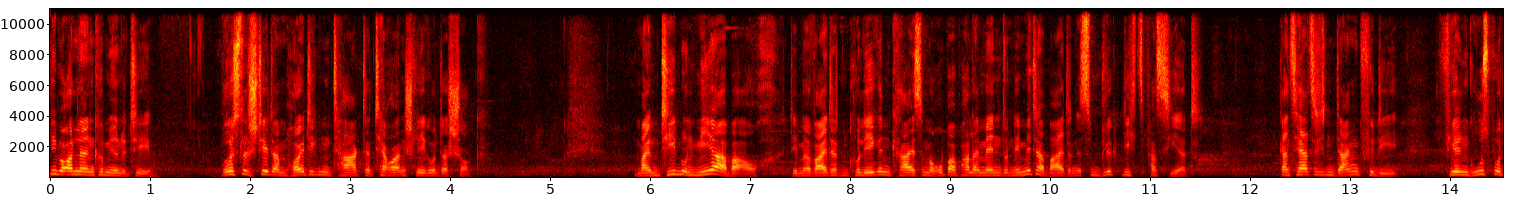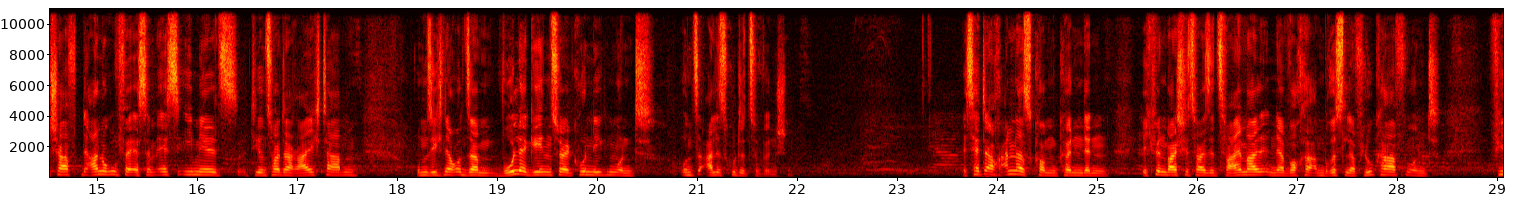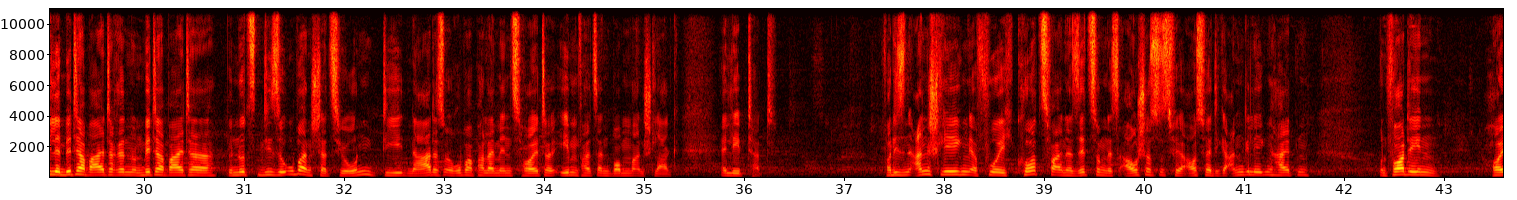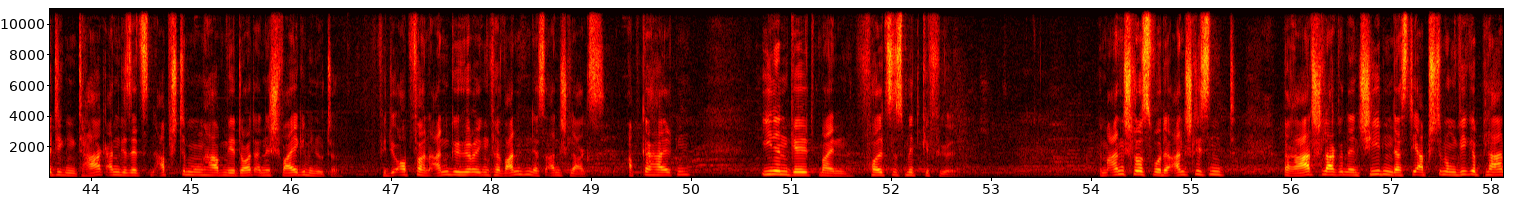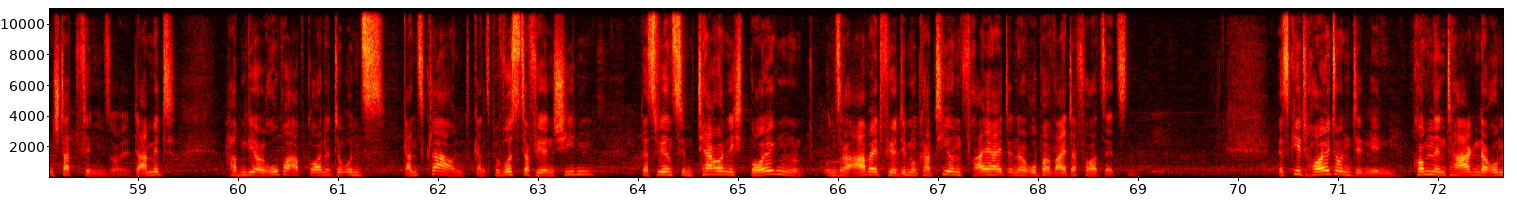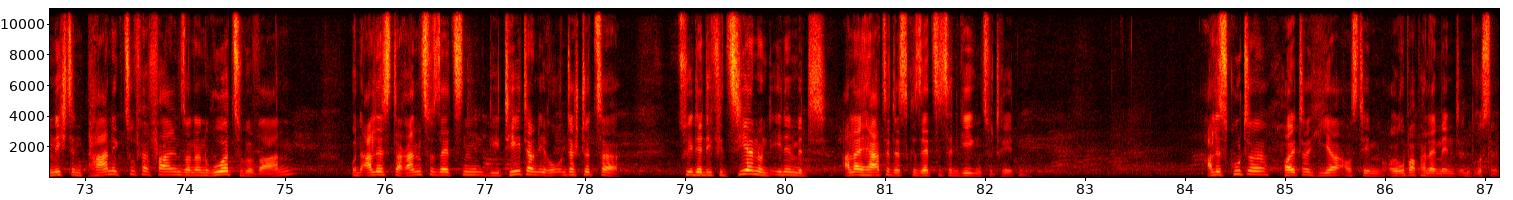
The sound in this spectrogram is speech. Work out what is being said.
Liebe Online-Community, Brüssel steht am heutigen Tag der Terroranschläge unter Schock. Meinem Team und mir aber auch, dem erweiterten Kollegenkreis im Europaparlament und den Mitarbeitern ist zum Glück nichts passiert. Ganz herzlichen Dank für die vielen Grußbotschaften, Anrufe, SMS, E-Mails, die uns heute erreicht haben, um sich nach unserem Wohlergehen zu erkundigen und uns alles Gute zu wünschen. Es hätte auch anders kommen können, denn ich bin beispielsweise zweimal in der Woche am Brüsseler Flughafen und viele Mitarbeiterinnen und Mitarbeiter benutzen diese U-Bahn-Station, die nahe des Europaparlaments heute ebenfalls einen Bombenanschlag erlebt hat. Von diesen Anschlägen erfuhr ich kurz vor einer Sitzung des Ausschusses für Auswärtige Angelegenheiten und vor den heutigen Tag angesetzten Abstimmungen haben wir dort eine Schweigeminute für die Opfer und Angehörigen, Verwandten des Anschlags abgehalten. Ihnen gilt mein vollstes Mitgefühl. Im Anschluss wurde anschließend beratschlagt und entschieden, dass die Abstimmung wie geplant stattfinden soll. Damit haben wir Europaabgeordnete uns ganz klar und ganz bewusst dafür entschieden, dass wir uns dem Terror nicht beugen und unsere Arbeit für Demokratie und Freiheit in Europa weiter fortsetzen. Es geht heute und in den kommenden Tagen darum, nicht in Panik zu verfallen, sondern Ruhe zu bewahren und alles daran zu setzen, die Täter und ihre Unterstützer zu identifizieren und ihnen mit aller Härte des Gesetzes entgegenzutreten. Alles Gute heute hier aus dem Europaparlament in Brüssel.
